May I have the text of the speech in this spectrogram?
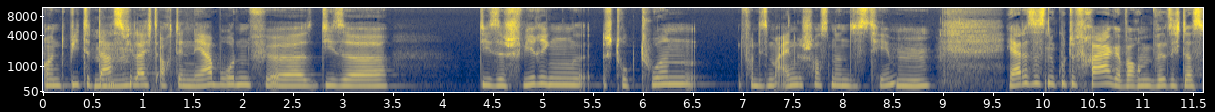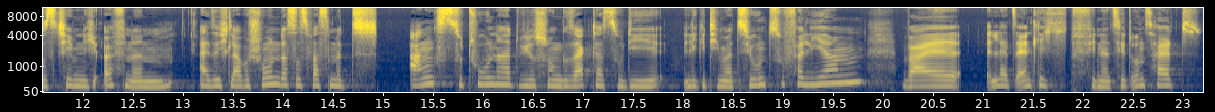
Und bietet mhm. das vielleicht auch den Nährboden für diese, diese schwierigen Strukturen von diesem eingeschossenen System? Mhm. Ja, das ist eine gute Frage. Warum will sich das System nicht öffnen? Also ich glaube schon, dass es was mit Angst zu tun hat, wie du schon gesagt hast, so die Legitimation zu verlieren, weil letztendlich finanziert uns halt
